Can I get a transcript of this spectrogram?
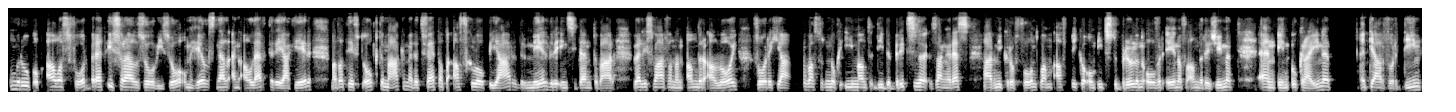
omroep op alles voorbereid. Israël sowieso, om heel snel en alert te reageren. Maar dat heeft ook te maken met het feit dat de afgelopen jaren er meerdere incidenten waren. Weliswaar van een ander allooi. Vorig jaar was er nog iemand die de Britse zangeres haar microfoon kwam afpikken om iets te brullen over een of ander regime. En in Oekraïne het jaar voordien,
